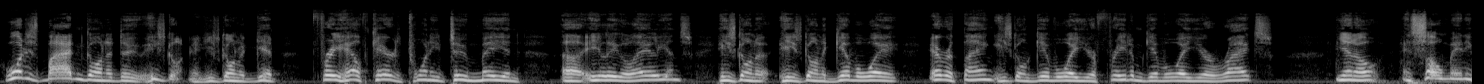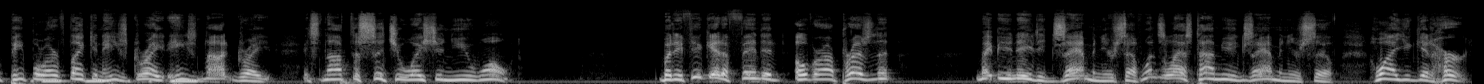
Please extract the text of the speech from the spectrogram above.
What is Biden going to do? He's going. He's going to get free health care to 22 million uh, illegal aliens. He's going to. He's going to give away everything. He's going to give away your freedom, give away your rights. You know, and so many people are thinking he's great. He's not great. It's not the situation you want. But if you get offended over our president, maybe you need to examine yourself. When's the last time you examine yourself? Why you get hurt?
